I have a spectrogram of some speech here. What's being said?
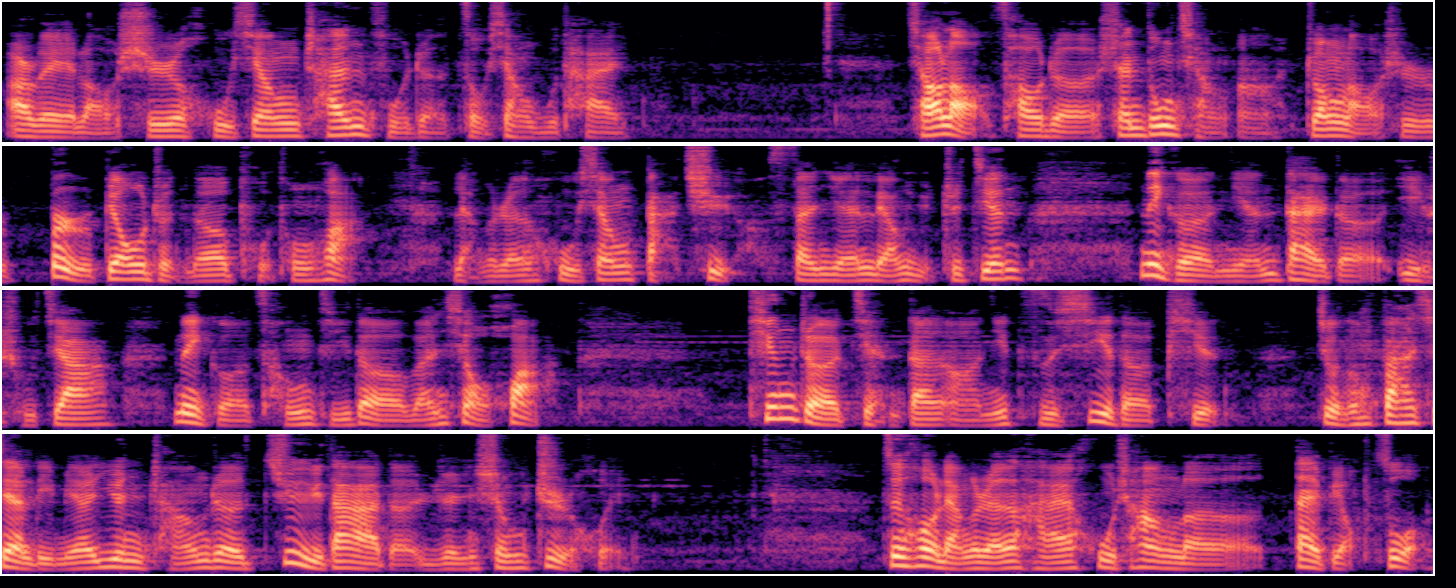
二位老师互相搀扶着走向舞台。乔老操着山东腔啊，庄老是倍儿标准的普通话。两个人互相打趣啊，三言两语之间，那个年代的艺术家，那个层级的玩笑话，听着简单啊，你仔细的品，就能发现里面蕴藏着巨大的人生智慧。最后两个人还互唱了代表作，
